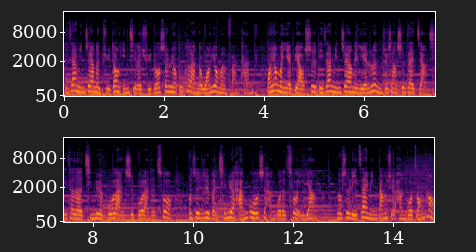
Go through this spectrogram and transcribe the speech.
李在明这样的举动引起了许多声援乌克兰的网友们反弹。网友们也表示，李在明这样的言论就像是在讲希特勒侵略波兰是波兰的错，或是日本侵略韩国是韩国的错一样。若是李在明当选韩国总统，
